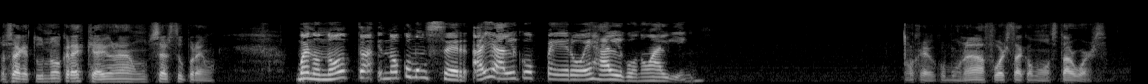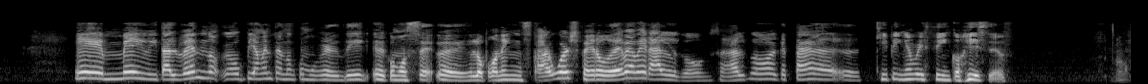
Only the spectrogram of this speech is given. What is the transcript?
O sea, que tú no crees que hay una- un ser supremo. Bueno, no, no como un ser. Hay algo, pero es algo, no alguien. Ok, como una fuerza como Star Wars. Eh, maybe, tal vez, no, obviamente no como que eh, como se, eh, lo ponen en Star Wars, pero debe haber algo, o sea, algo que está eh, keeping everything cohesive. Ok.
